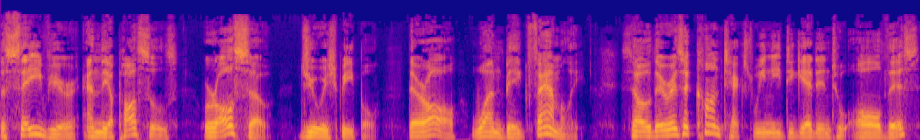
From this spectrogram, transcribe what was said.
the Savior and the apostles were also Jewish people. They're all one big family. So there is a context we need to get into all this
